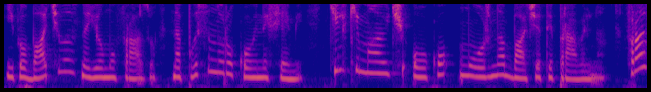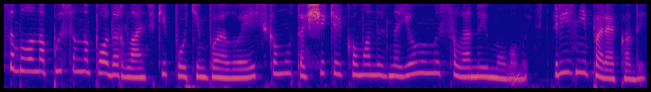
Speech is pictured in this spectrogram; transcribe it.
і побачила знайому фразу, написану рукою Нехемі. Тільки маючи око, можна бачити правильно. Фраза була написана по-адерландськи, потім по елуейському та ще кількома незнайомими селеною мовами. Різні переклади.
